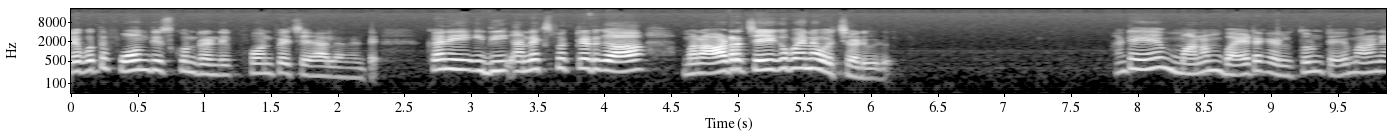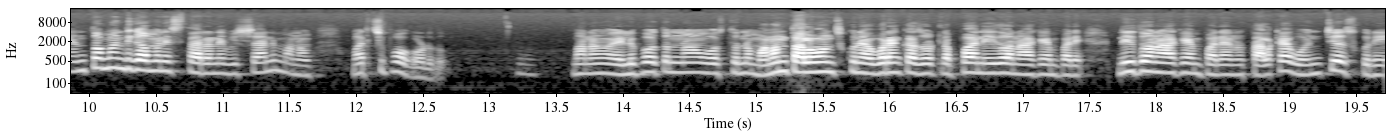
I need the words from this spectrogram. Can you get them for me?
లేకపోతే ఫోన్ తీసుకుని రండి ఫోన్పే చేయాలని అంటే. కానీ ఇది అన్ఎక్స్పెక్టెడ్గా మన ఆర్డర్ చేయకపోయినా వచ్చాడు వీడు. అంటే మనం బయటకు వెళ్తుంటే మనల్ని ఎంతోమంది గమనిస్తారనే విషయాన్ని మనం మర్చిపోకూడదు. మనం వెళ్ళిపోతున్నాం వస్తున్నాం మనం తల వంచుకుని ఎవరంకా చోట్లప్ప నీతో నాకేం పని నీతో నాకేం పని అని తలకాయ వంచేసుకుని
